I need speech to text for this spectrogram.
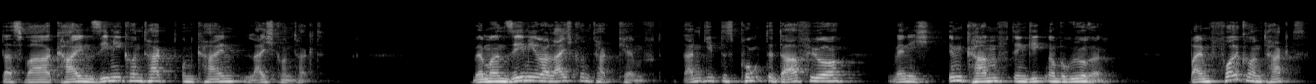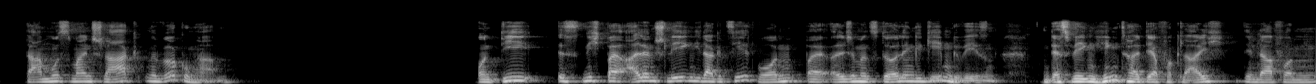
Das war kein Semikontakt und kein Leichtkontakt. Wenn man Semi- oder Leichtkontakt kämpft, dann gibt es Punkte dafür, wenn ich im Kampf den Gegner berühre. Beim Vollkontakt, da muss mein Schlag eine Wirkung haben. Und die ist nicht bei allen Schlägen, die da gezählt wurden, bei Aljamain Sterling gegeben gewesen. Und deswegen hinkt halt der Vergleich, den da von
